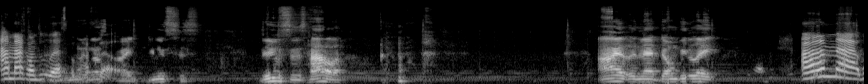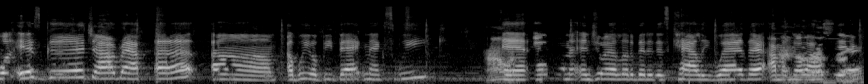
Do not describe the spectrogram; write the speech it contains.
i'm not going to do less for That's myself right. Deuces. Deuces, holla. All right, Lynnette, don't be late. I'm not. Well, it's good. Y'all wrap up. Um, we will be back next week. Holla. and I'm gonna enjoy a little bit of this Cali weather. I'm gonna go out there. right.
